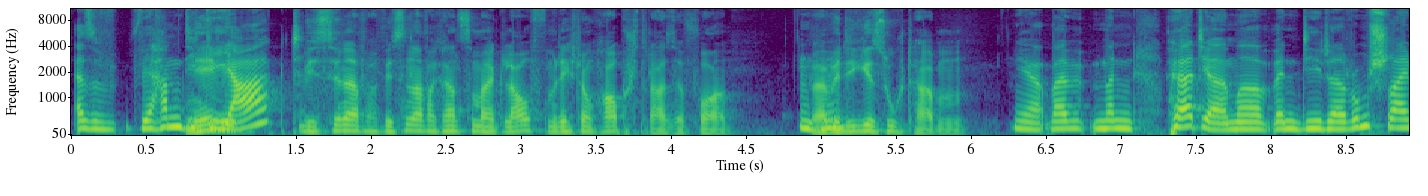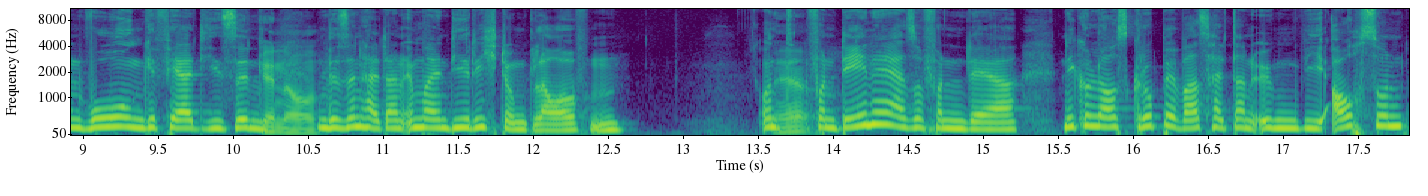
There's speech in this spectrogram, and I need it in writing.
Also wir haben die Nee, gejagt. Wir, wir, sind einfach, wir sind einfach ganz normal gelaufen Richtung Hauptstraße vor. Mhm. Weil wir die gesucht haben. Ja, weil man hört ja immer, wenn die da rumschreien, wo ungefähr die sind. Genau. Und wir sind halt dann immer in die Richtung gelaufen. Und Ja. von denen, also von der Nikolaus-Gruppe, war es halt dann irgendwie auch so ein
